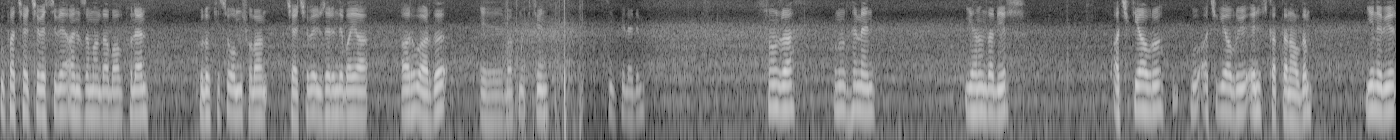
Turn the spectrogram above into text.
pupa çerçevesi ve aynı zamanda bal polen blokesi olmuş olan çerçeve üzerinde bayağı arı vardı. Ee, bakmak için silkeledim. Sonra bunun hemen yanında bir açık yavru. Bu açık yavruyu en üst kattan aldım. Yine bir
